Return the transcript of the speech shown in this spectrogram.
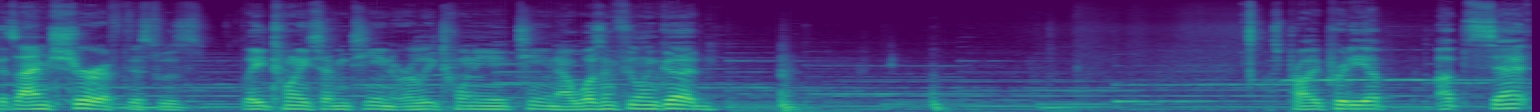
because I'm sure if this was late 2017, early 2018, I wasn't feeling good. I was probably pretty up, upset,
